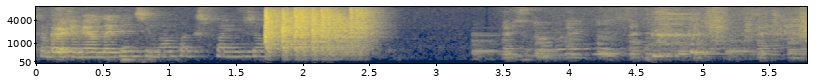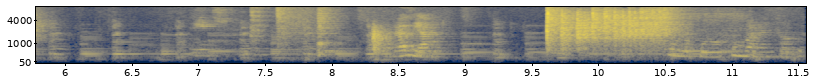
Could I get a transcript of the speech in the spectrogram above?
Kto będzie miał najwięcej małpek w swoim zoo? Nic. Teraz ja. Kulu, kulu, pomarańczowy.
